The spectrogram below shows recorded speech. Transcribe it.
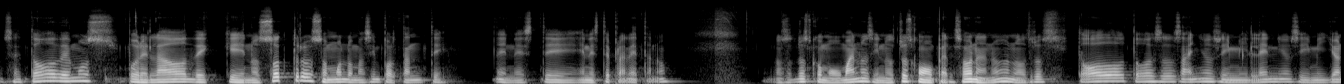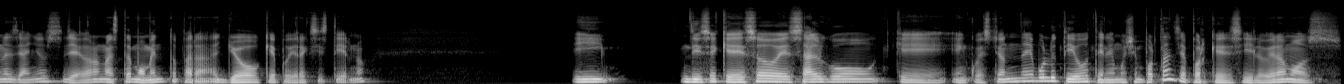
O sea, todo vemos por el lado de que nosotros somos lo más importante en este, en este planeta, ¿no? Nosotros como humanos y nosotros como personas, ¿no? Nosotros todo, todos esos años y milenios y millones de años llegaron a este momento para yo que pudiera existir, ¿no? Y dice que eso es algo que en cuestión de evolutivo tiene mucha importancia, porque si lo hubiéramos,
